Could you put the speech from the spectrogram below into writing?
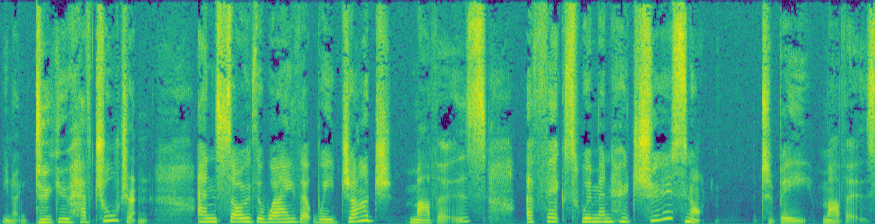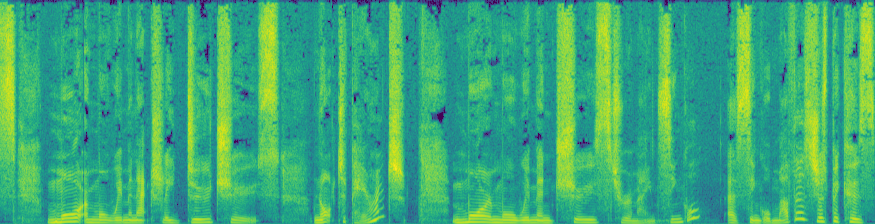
You know, do you have children? And so the way that we judge mothers affects women who choose not to be mothers. More and more women actually do choose not to parent. More and more women choose to remain single as single mothers just because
